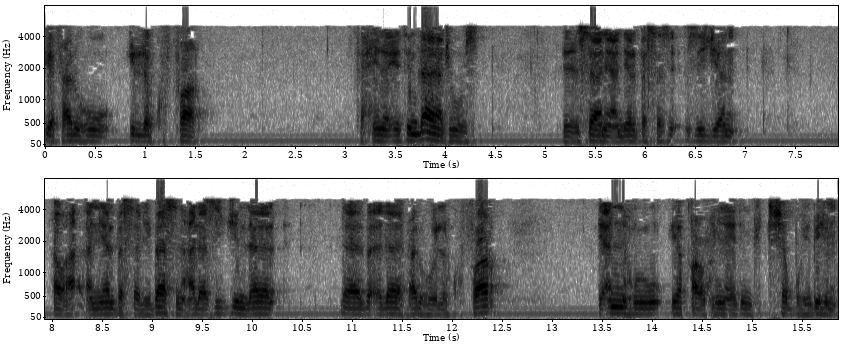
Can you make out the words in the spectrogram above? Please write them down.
يفعله إلا الكفار فحينئذ لا يجوز للإنسان أن يلبس زيا أو أن يلبس لباسا على زج لا لا يفعله إلا الكفار لأنه يقع حينئذ في التشبه بهم.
